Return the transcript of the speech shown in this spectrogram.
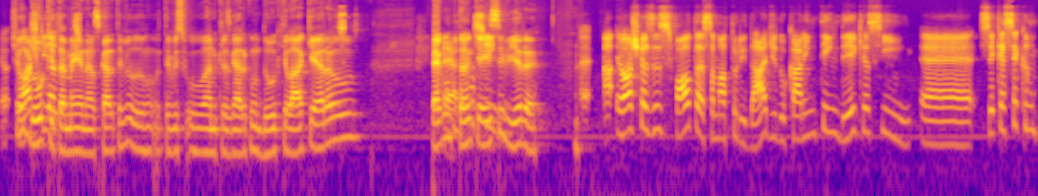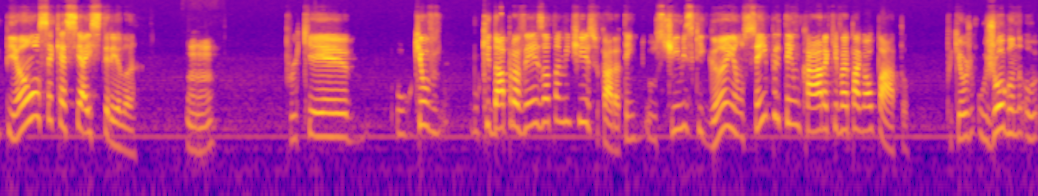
Eu, Tinha eu o Duke também, as... né? Os caras teve, teve o ano que eles ganharam com o Duke lá, que era o. Pega um é, tanque assim, aí e se vira. É, eu acho que às vezes falta essa maturidade do cara entender que assim, é, você quer ser campeão ou você quer ser a estrela? Uhum. Porque o que, eu, o que dá para ver é exatamente isso, cara. Tem os times que ganham sempre tem um cara que vai pagar o pato. Porque o, o jogo, o,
